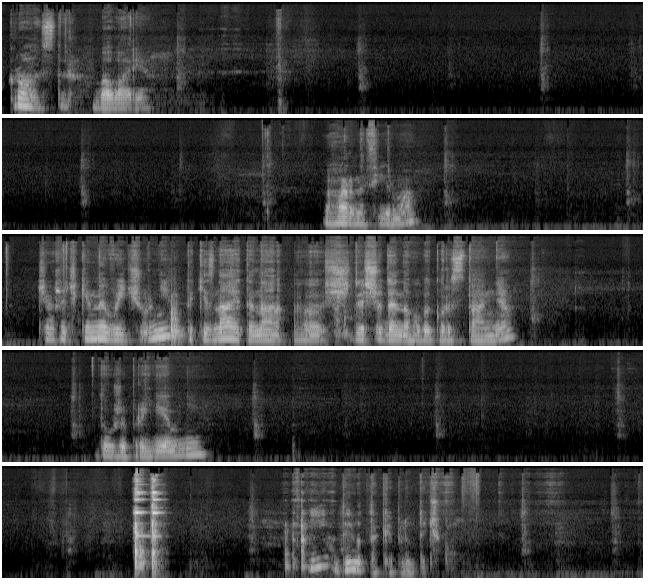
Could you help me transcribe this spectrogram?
Кронестер, Баварія. Гарна фірма. Чашечки не вичурні, такі, знаєте, на, е, для щоденного використання. Дуже приємні. І де от таке блюдечко.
